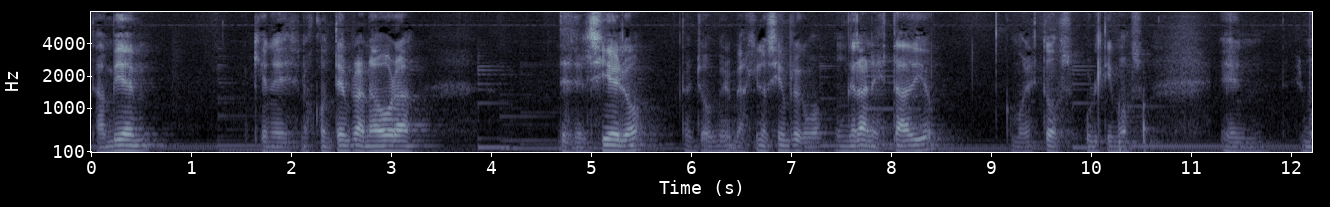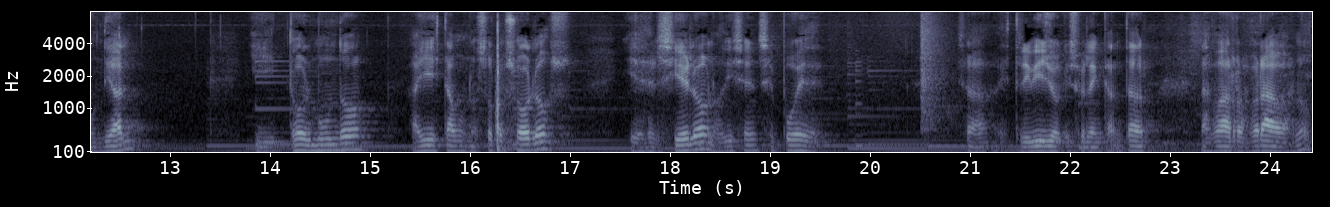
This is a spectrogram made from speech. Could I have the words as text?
también quienes nos contemplan ahora desde el cielo, yo me imagino siempre como un gran estadio como en estos últimos en el Mundial, y todo el mundo, ahí estamos nosotros solos, y desde el cielo nos dicen se puede. Ese estribillo que suelen cantar las barras bravas, ¿no?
